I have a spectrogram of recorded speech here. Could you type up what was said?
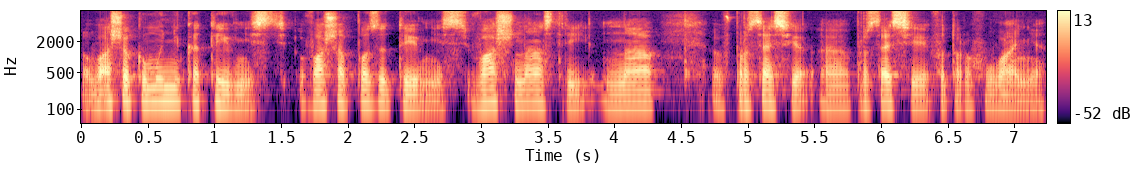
ваша комунікативність, ваша позитивність, ваш настрій на... в процесі, е, процесі фотографування,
